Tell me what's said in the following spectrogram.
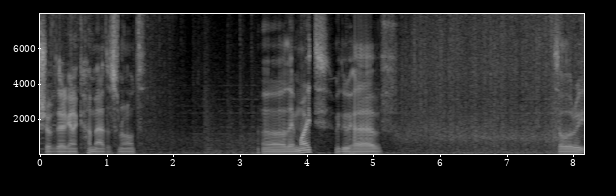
Sure if they're gonna come at us or not. Uh, they might. We do have artillery.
